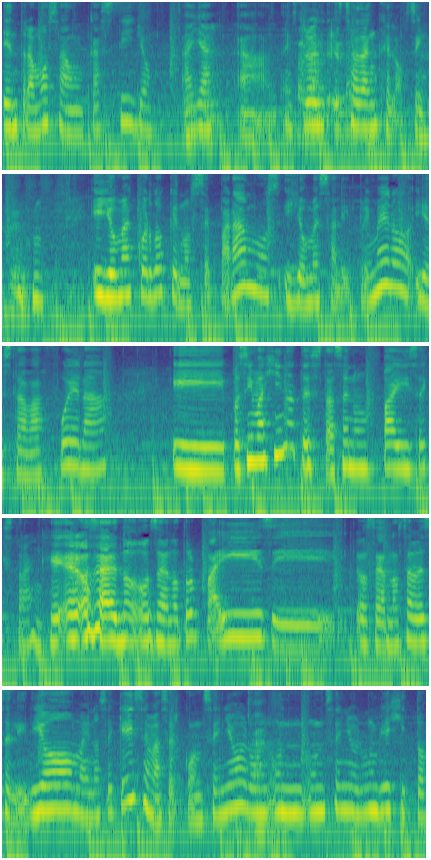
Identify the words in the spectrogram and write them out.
entramos a un castillo allá, San creo el-. San Ángelo, sí. Y yo me acuerdo que nos separamos y yo me salí primero y estaba afuera. Y pues imagínate, estás en un país extranjero, o sea, no, o sea, en otro país y, o sea, no sabes el idioma y no sé qué. Y se me acercó un señor, un, Ah. un, un señor, un viejito.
